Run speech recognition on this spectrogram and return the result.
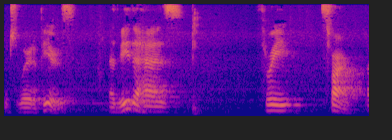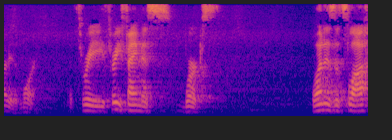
which is where it appears. Advida has three Sfarim, probably more, but three, three famous works. One is the Tzlach.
